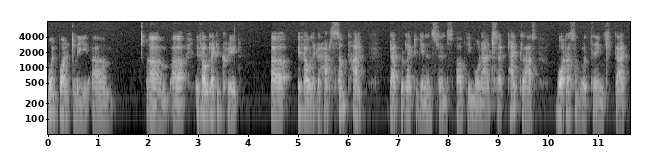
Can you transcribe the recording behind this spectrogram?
more importantly um, um, if I would like to create if I would like to have some type that would like to be an instance of the monad type class, what are some of the things that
